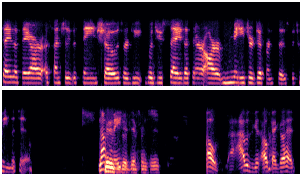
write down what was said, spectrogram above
say that they are essentially the same shows, or do you, would you say that there are major differences between the two? Not major, major differences. differences. Oh, I was good. Okay, go ahead.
